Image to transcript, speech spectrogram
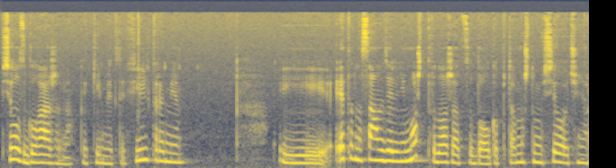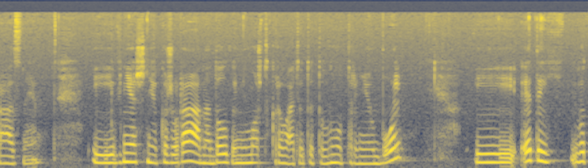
Все сглажено какими-то фильтрами, и это на самом деле не может продолжаться долго, потому что мы все очень разные. И внешняя кожура, она долго не может скрывать вот эту внутреннюю боль. И это вот,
